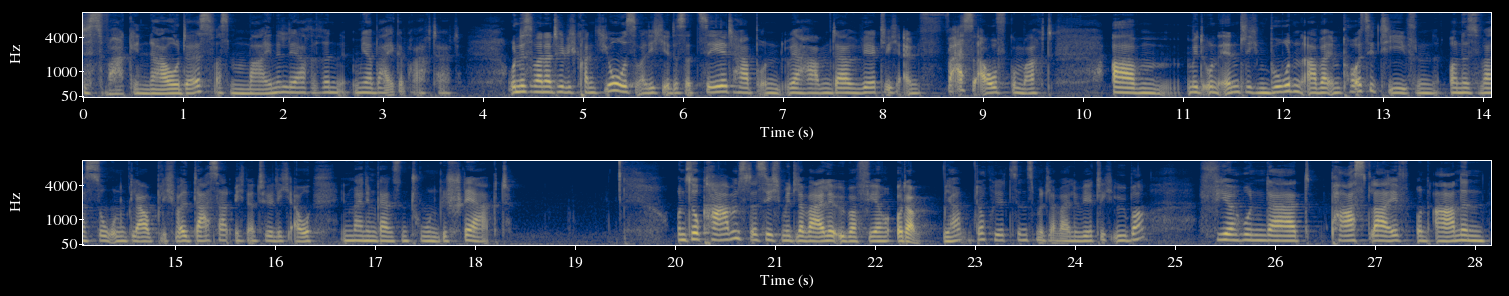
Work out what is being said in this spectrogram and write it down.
das war genau das, was meine Lehrerin mir beigebracht hat. Und es war natürlich grandios, weil ich ihr das erzählt habe und wir haben da wirklich ein Fass aufgemacht ähm, mit unendlichem Boden, aber im Positiven. Und es war so unglaublich, weil das hat mich natürlich auch in meinem ganzen Tun gestärkt. Und so kam es, dass ich mittlerweile über vier, oder ja, doch, jetzt sind es mittlerweile wirklich über 400 Past Life und Ahnen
